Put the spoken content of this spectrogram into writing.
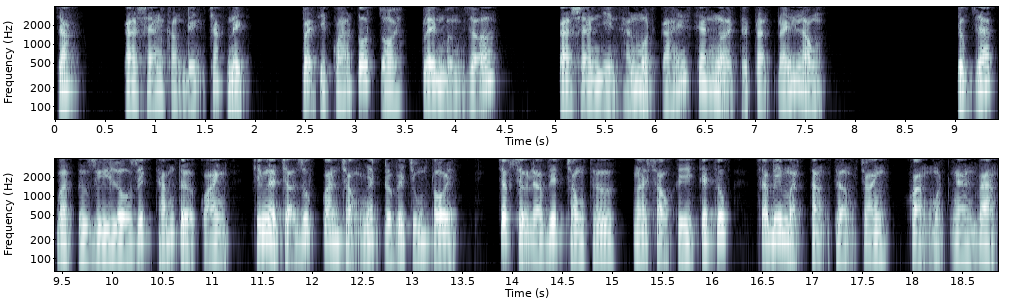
Chắc. Kashan khẳng định chắc nịch. Vậy thì quá tốt rồi, lên mừng rỡ. Kashan nhìn hắn một cái, khen ngợi từ tận đáy lòng. Trực giác và tư duy logic thám tử của anh chính là trợ giúp quan trọng nhất đối với chúng tôi. Chấp sự đã viết trong thư, nói sau khi kết thúc sẽ bí mật tặng thưởng cho anh khoảng một ngàn bảng.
